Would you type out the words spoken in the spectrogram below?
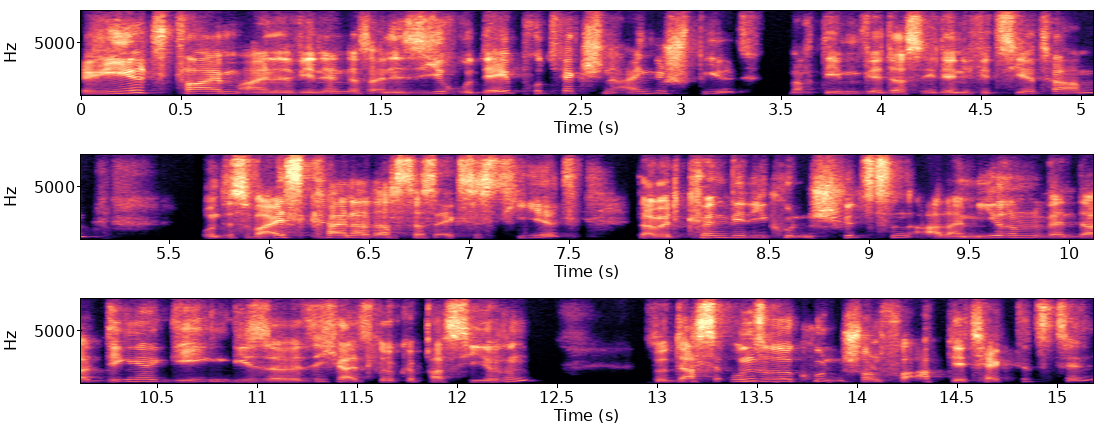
Realtime eine, wir nennen das eine Zero Day Protection eingespielt, nachdem wir das identifiziert haben. Und es weiß keiner, dass das existiert. Damit können wir die Kunden schützen, alarmieren, wenn da Dinge gegen diese Sicherheitslücke passieren, sodass unsere Kunden schon vorab detected sind.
